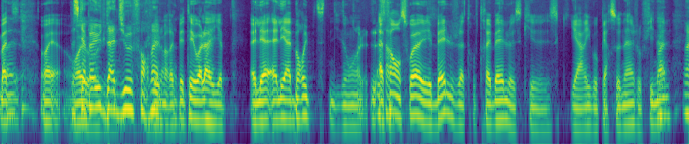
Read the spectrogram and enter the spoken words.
Bah, Ouais. parce qu'il n'y a pas eu je- d'adieu Je formel. vais me fait. répéter, voilà, Ouais. il y a- elle, est, elle est abrupte, disons. La fin en soi est belle, je la trouve très belle, ce qui, ce qui arrive au personnage au final. Ouais,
